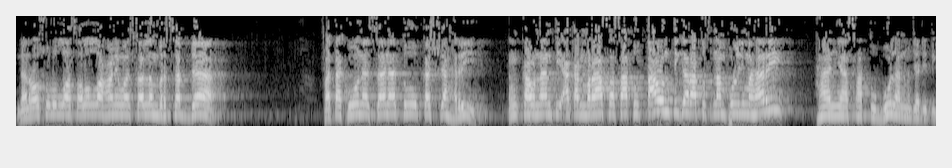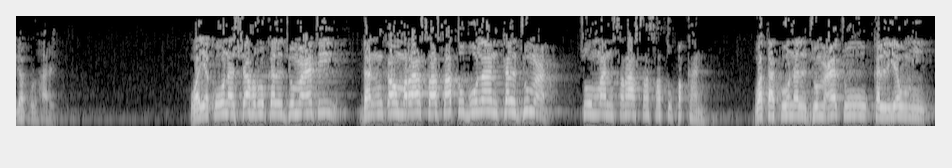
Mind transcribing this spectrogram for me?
Dan Rasulullah sallallahu alaihi wasallam bersabda, "Fatakuna sanatu kasyahri." Engkau nanti akan merasa satu tahun 365 hari hanya satu bulan menjadi 30 hari. Wa yakuna syahru kal dan engkau merasa satu bulan kal jum'ah cuman serasa satu pekan. Wa takunal jum'atu kal yaumi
